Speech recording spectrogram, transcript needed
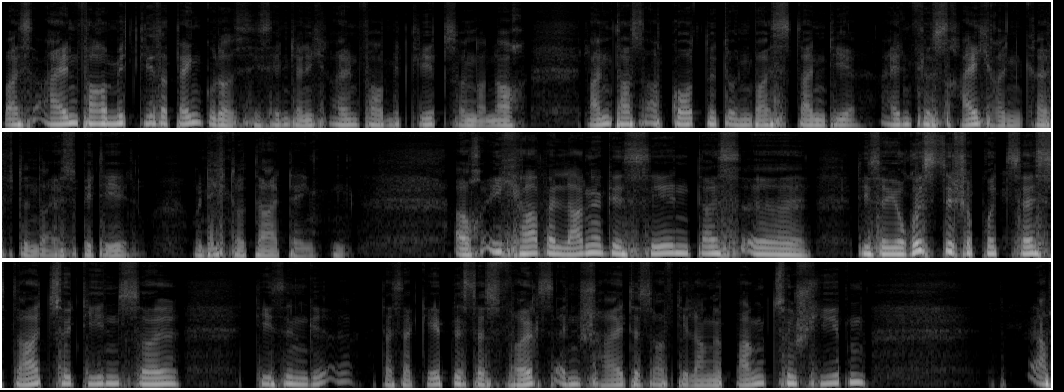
was einfache Mitglieder denken, oder sie sind ja nicht einfache Mitglied, sondern auch Landtagsabgeordnete und was dann die einflussreicheren Kräfte in der SPD und nicht nur da denken. Auch ich habe lange gesehen, dass äh, dieser juristische Prozess dazu dienen soll, diesen, das Ergebnis des Volksentscheides auf die lange Bank zu schieben. Er,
